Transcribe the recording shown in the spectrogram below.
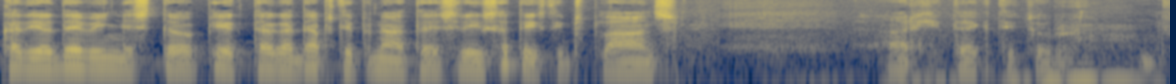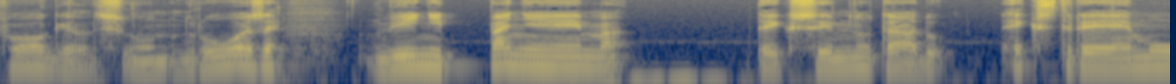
kad jau 95. gada apstiprinātais Rīgas attīstības plāns, arhitekti tur Fogelis un Roze, viņi paņēma, teiksim, nu, tādu ekstrēmu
